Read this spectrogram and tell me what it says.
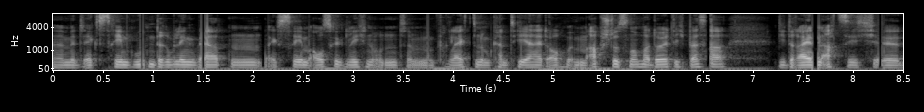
äh, mit extrem guten Dribbling-Werten, extrem ausgeglichen und im Vergleich zu einem Kanté halt auch mit dem Abschluss nochmal deutlich besser. Die 83 äh,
